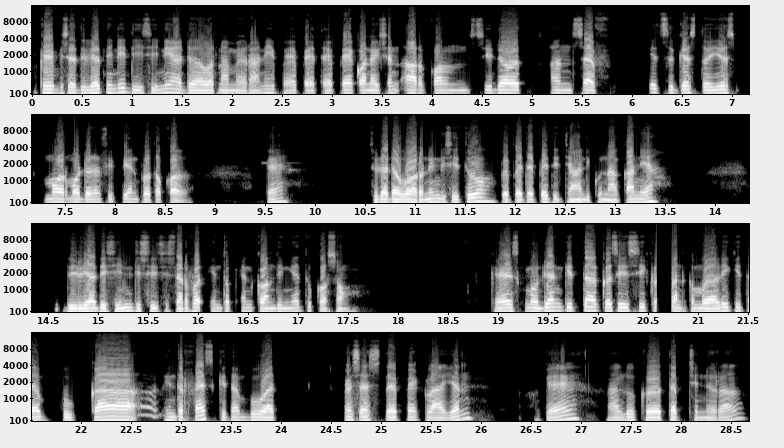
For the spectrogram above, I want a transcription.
Oke, bisa dilihat ini di sini ada warna merah nih PPTP connection are considered unsafe. It suggests to use more modern VPN protocol. Oke, sudah ada warning di situ PPTP jangan digunakan ya. Dilihat di sini di sisi server untuk encodingnya itu kosong. Oke kemudian kita ke sisi klien kembali kita buka interface kita buat SSTP client. Oke lalu ke tab general.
